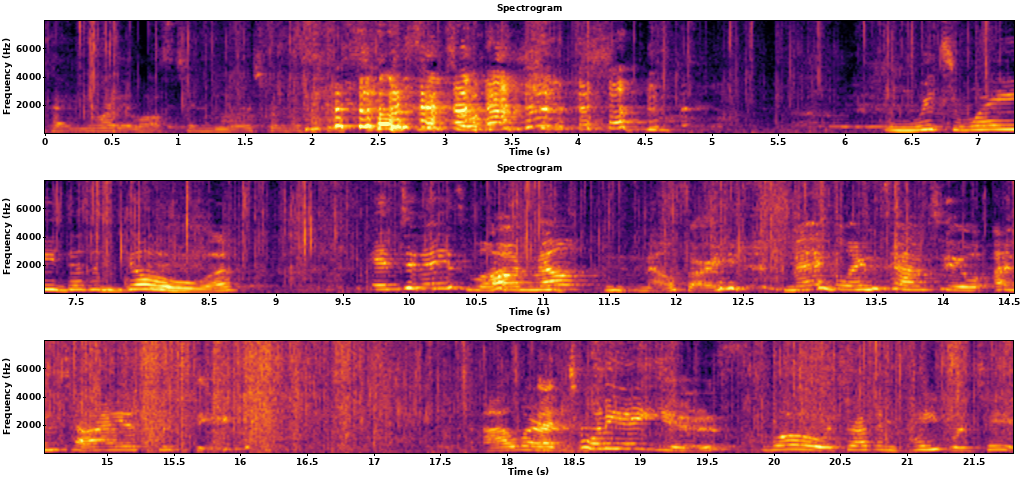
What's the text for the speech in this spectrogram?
Okay, you've already lost 10 viewers from this situation. Which way does it go? In today's vlog, Mel, Mel, sorry, Meg learns how to untie a twisty I learned. at 28 years. Whoa, it's wrapped in paper too.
